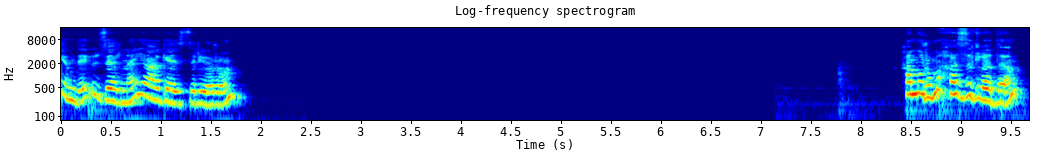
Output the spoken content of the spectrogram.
Şimdi üzerine yağ gezdiriyorum. Hamurumu hazırladım.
